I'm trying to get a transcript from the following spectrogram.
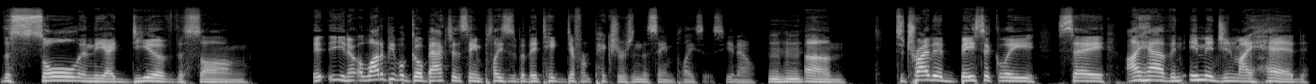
the soul and the idea of the song. It, you know, a lot of people go back to the same places, but they take different pictures in the same places. You know, mm-hmm. um, to try to basically say, I have an image in my head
